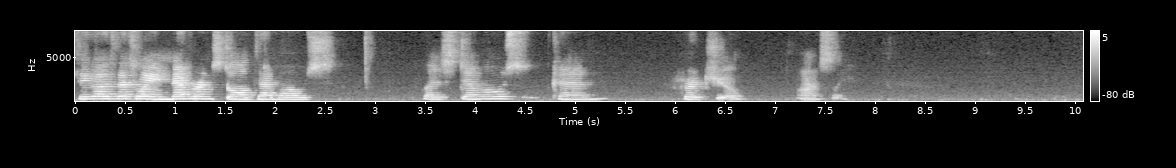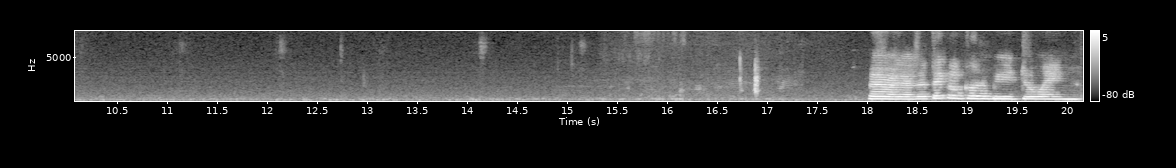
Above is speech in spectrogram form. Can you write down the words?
See guys, that's why you never install demos. Because demos can hurt you, honestly. Anyway, guys, I think I'm gonna be doing.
